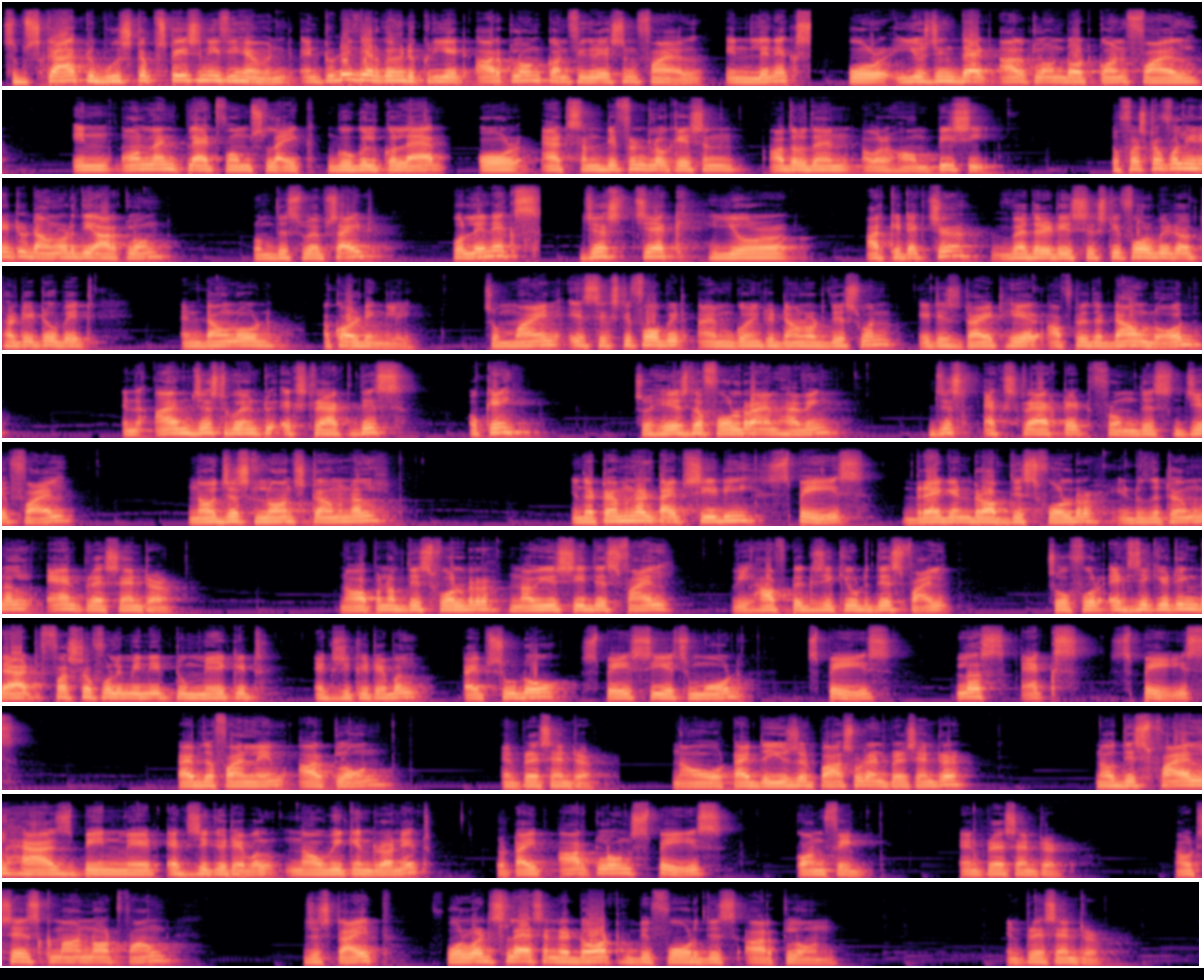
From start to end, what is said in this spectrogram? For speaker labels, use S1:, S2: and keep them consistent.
S1: Subscribe to Boostup Station if you haven't and today we are going to create rclone configuration file in Linux for using that rclone.conf file in online platforms like Google Colab or at some different location other than our home PC. So first of all you need to download the rclone from this website. For Linux just check your architecture whether it is 64 bit or 32 bit and download accordingly so mine is 64 bit. I'm going to download this one. It is right here after the download. And i'm just going to extract this okay? So here's the folder i'm having. Just extract it from this zip file. Now just launch terminal. In the terminal type cd space drag and drop this folder into the terminal and press enter. Now open up this folder. Now you see this file. We have to execute this file so for executing that, first of all, we need to make it executable. Type sudo space chmod space plus x space. Type the file name rclone and press enter. Now type the user password and press enter. Now this file has been made executable. Now we can run it. So type rclone space config and press enter. Now it says command not found. Just type forward slash and a dot before this rclone. And press enter.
